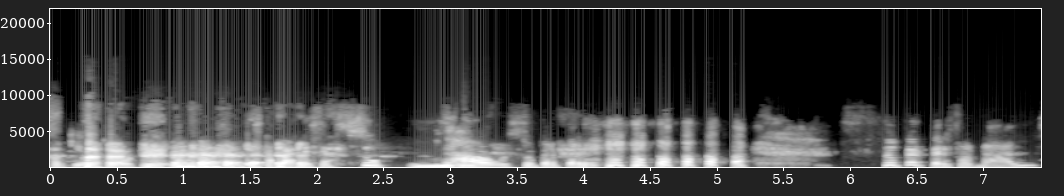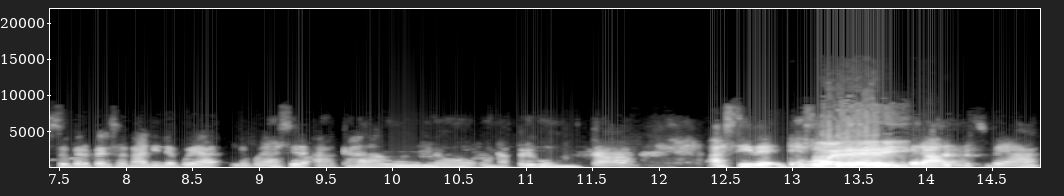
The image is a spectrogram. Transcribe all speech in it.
porque yo quiero que esta parte sea súper miau, súper super personal, súper personal, y les voy, a, les voy a hacer a cada uno una pregunta así de, de esas esperadas, ¿vea?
